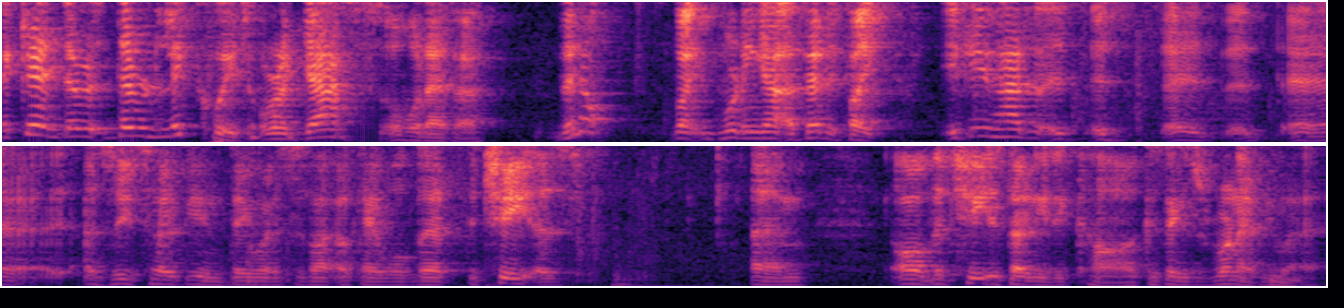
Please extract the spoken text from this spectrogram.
again, they're they're a liquid or a gas or whatever. They're not like running out of energy. Like if you had a, a, a, a Zootopian thing where it's just like, okay, well, the the cheetahs, um, oh, the cheetahs don't need a car because they can just run everywhere.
